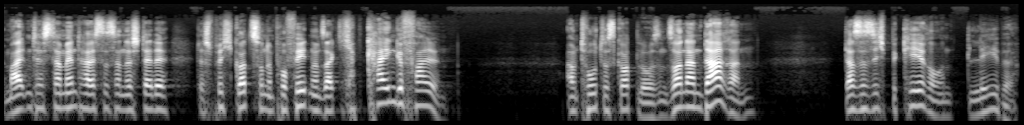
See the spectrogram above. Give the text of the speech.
Im Alten Testament heißt es an der Stelle, da spricht Gott zu einem Propheten und sagt, ich habe keinen Gefallen am Tod des Gottlosen, sondern daran, dass er sich bekehre und lebe.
